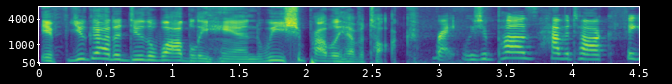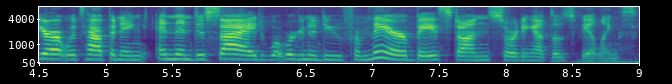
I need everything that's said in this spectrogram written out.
if you got to do the wobbly hand, we should probably have a talk. Right. We should pause, have a talk, figure out what's happening, and then decide what we're going to do from there based on sorting out those feelings.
